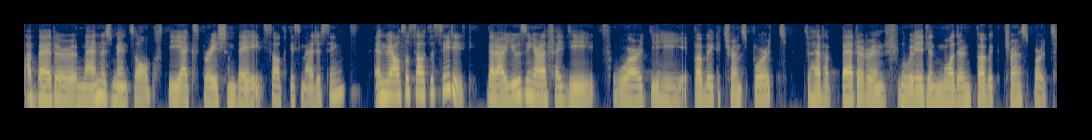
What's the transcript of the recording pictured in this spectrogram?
a better management of the expiration dates of these medicines. And we also sell to cities that are using RFID for the public transport to have a better and fluid and modern public transport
